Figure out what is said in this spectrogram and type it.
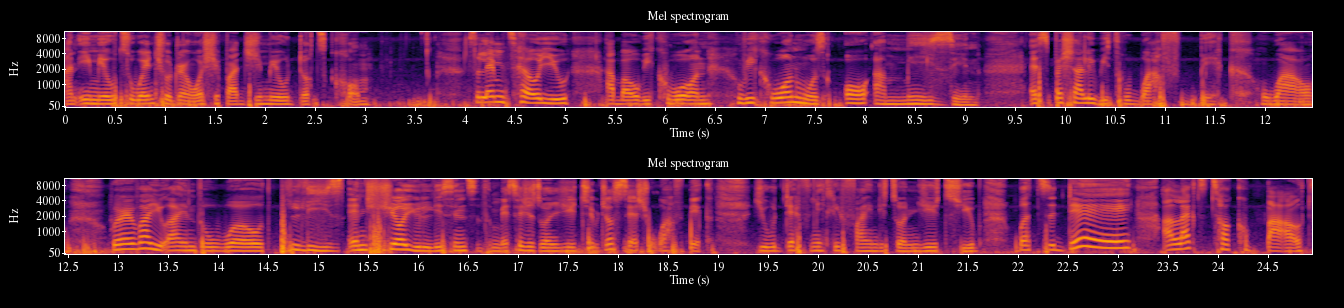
an email to when children worship at gmail.com. So let me tell you about week one. Week one was all amazing, especially with WAFBEC. Wow. Wherever you are in the world, please ensure you listen to the messages on YouTube. Just search WAFBEC. You will definitely find it on YouTube. But today, i like to talk about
